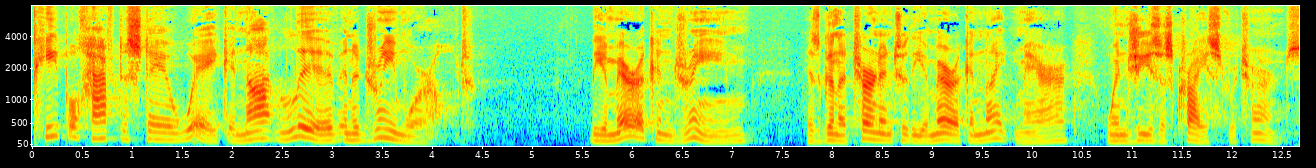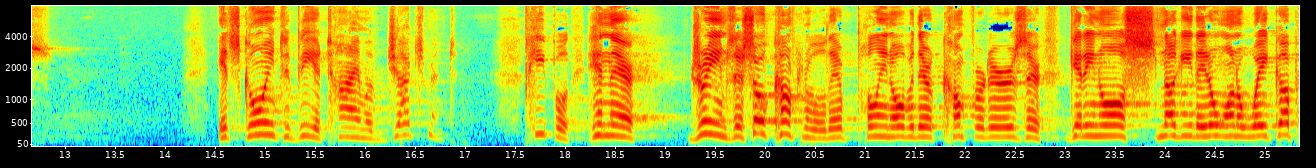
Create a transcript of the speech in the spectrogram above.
people have to stay awake and not live in a dream world. The American dream is going to turn into the American nightmare when Jesus Christ returns. It's going to be a time of judgment. People in their dreams, they're so comfortable. They're pulling over their comforters. They're getting all snuggy. They don't want to wake up.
